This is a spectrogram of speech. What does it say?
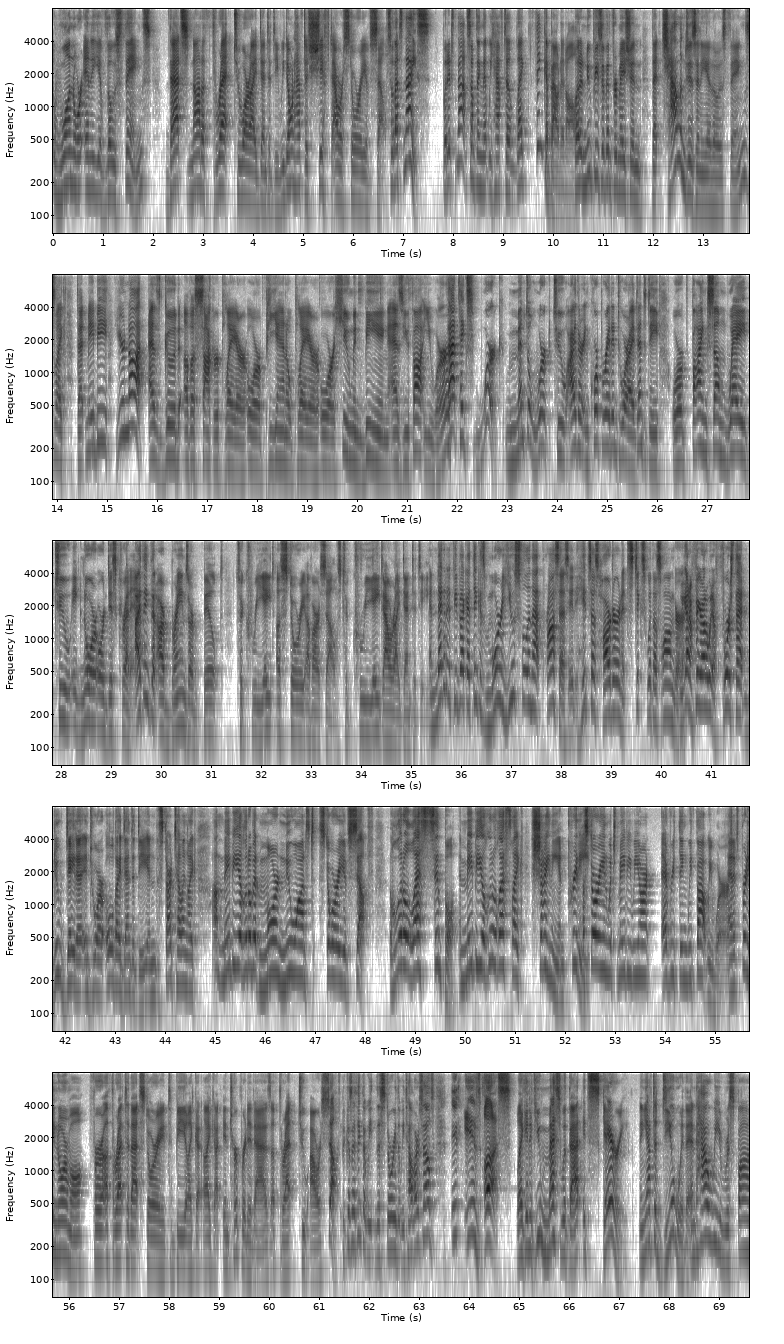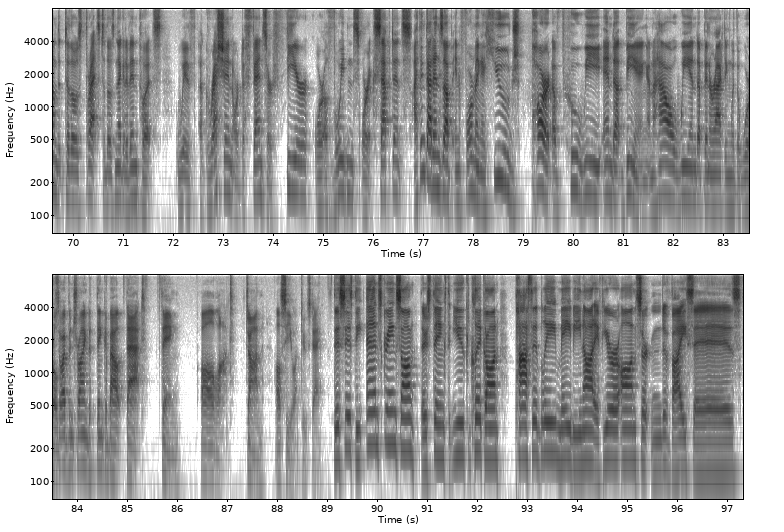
one or any of those things, that's not a threat to our identity. We don't have to shift our story of self. So that's nice but it's not something that we have to, like, think about at all. But a new piece of information that challenges any of those things, like that maybe you're not as good of a soccer player or piano player or human being as you thought you were, that takes work, mental work to either incorporate into our identity or find some way to ignore or discredit. I think that our brains are built to create a story of ourselves, to create our identity. And negative feedback, I think, is more useful in that process. It hits us harder and it sticks with us longer. We gotta figure out a way to force that new data into our old identity and start telling, like, uh, maybe a little bit more nuanced story of self a little less simple and maybe a little less like shiny and pretty. A story in which maybe we aren't everything we thought we were. And it's pretty normal for a threat to that story to be like a, like a, interpreted as a threat to ourselves. Because I think that we the story that we tell ourselves, it is us. Like and if you mess with that, it's scary. And you have to deal with it. And how we respond to those threats, to those negative inputs, with aggression or defense or fear or avoidance or acceptance, I think that ends up informing a huge part of who we end up being and how we end up interacting with the world. So I've been trying to think about that thing a lot. John, I'll see you on Tuesday. This is the end screen song. There's things that you can click on. Possibly, maybe not if you're on certain devices.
